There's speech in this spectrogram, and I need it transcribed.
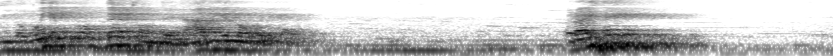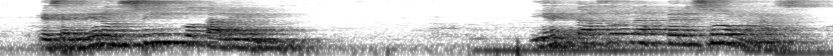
y lo voy a esconder donde nadie lo vea. Pero hay gente que se le dieron cinco talentos. Y estas son las personas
